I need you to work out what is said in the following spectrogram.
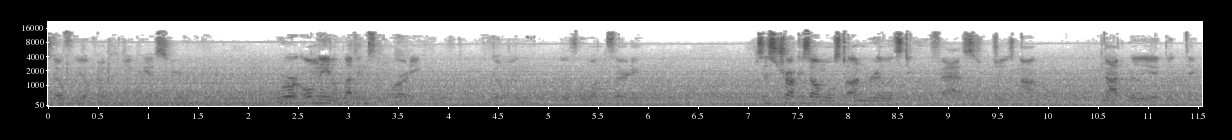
So if we open up the GPS here, we're only in 11th and we're already going over 130. So this truck is almost unrealistically fast, which is not not really a good thing.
